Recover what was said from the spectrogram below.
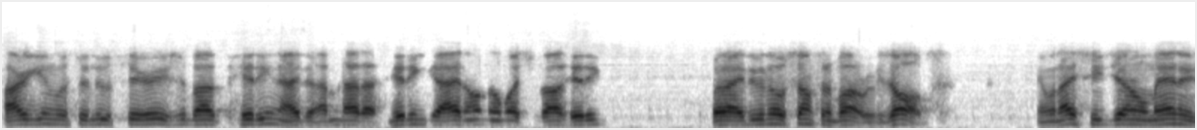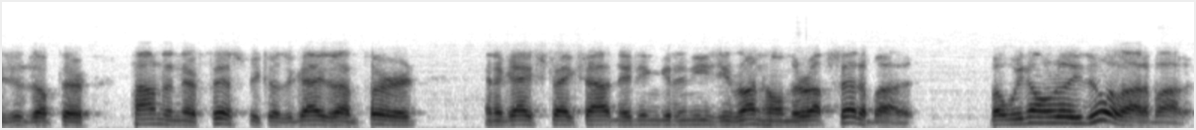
arguing with the new theories about hitting. I, am not a hitting guy. I don't know much about hitting, but I do know something about results. And when I see general managers up there pounding their fists because the guy's on third and the guy strikes out and they didn't get an easy run home, they're upset about it. But we don't really do a lot about it.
